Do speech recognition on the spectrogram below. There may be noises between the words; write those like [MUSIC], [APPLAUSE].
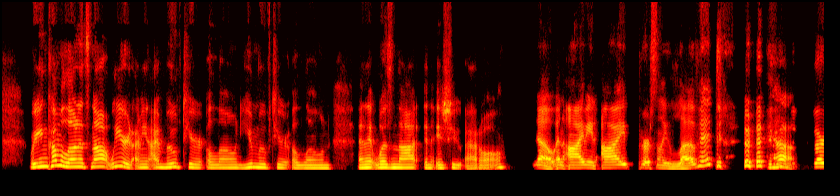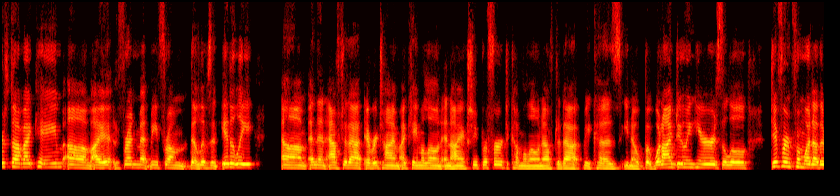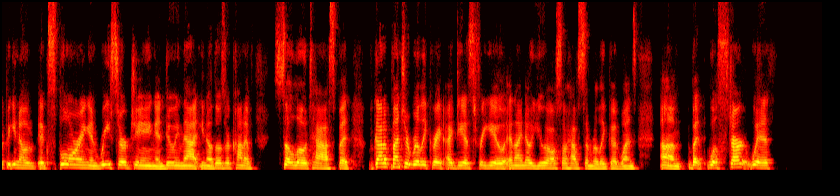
where you can come alone. It's not weird. I mean, I moved here alone. You moved here alone. And it was not an issue at all. No. And I mean, I personally love it. [LAUGHS] Yeah first off I came, um, I a friend met me from that lives in Italy. Um, and then after that, every time I came alone, and I actually preferred to come alone after that because, you know, but what I'm doing here is a little different from what other you know, exploring and researching and doing that. You know, those are kind of solo tasks, but we've got a bunch of really great ideas for you. And I know you also have some really good ones. Um, but we'll start with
